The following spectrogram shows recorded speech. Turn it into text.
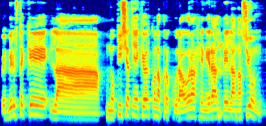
Pues mire usted que la noticia tiene que ver con la Procuradora General de la Nación.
